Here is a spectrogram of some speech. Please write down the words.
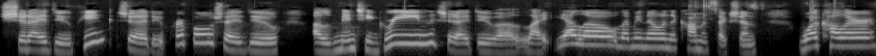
Should I do pink? Should I do purple? Should I do a minty green? Should I do a light yellow? Let me know in the comment section. What color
